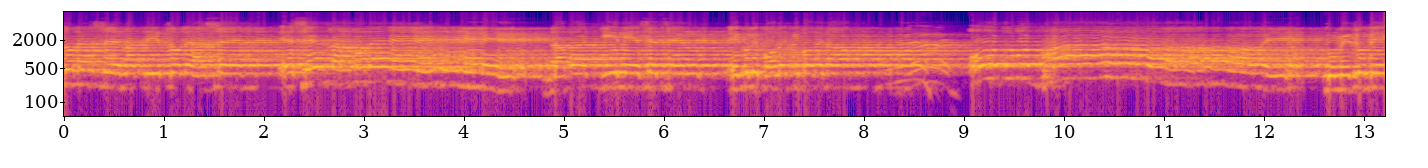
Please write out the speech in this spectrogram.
চলে আসে, নাতি চলে আসে। এসে তারা বলে, দাদা, কি নিয়ে এসেছেন? এগুলি বলে কি বলে না? হ্যাঁ। ও যুবক ভাই তুমি যদি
